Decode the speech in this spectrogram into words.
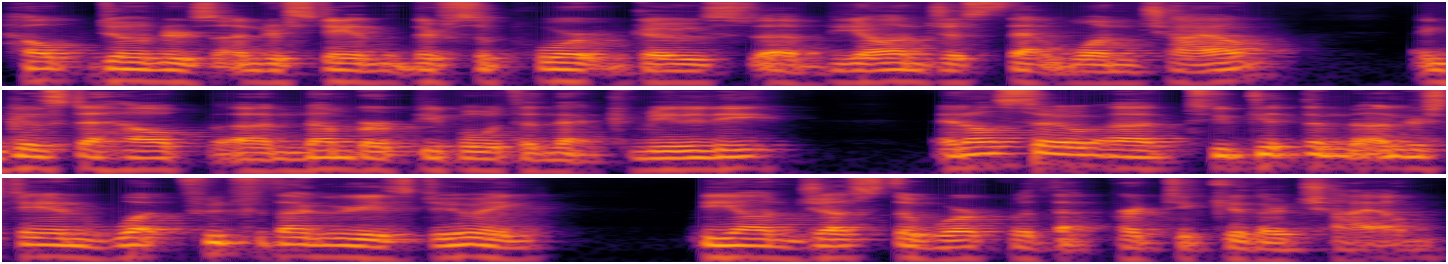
help donors understand that their support goes uh, beyond just that one child and goes to help a number of people within that community. And also uh, to get them to understand what Food for the Hungry is doing beyond just the work with that particular child.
